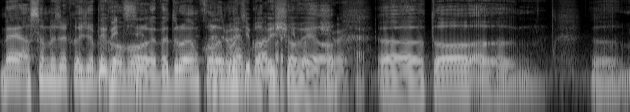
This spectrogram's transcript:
Ne, já jsem neřekl, že bych ho volil. Ve druhém kole ve druhém proti kole Babišovi. Proti Babišovi jo. Uh, to uh, uh,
